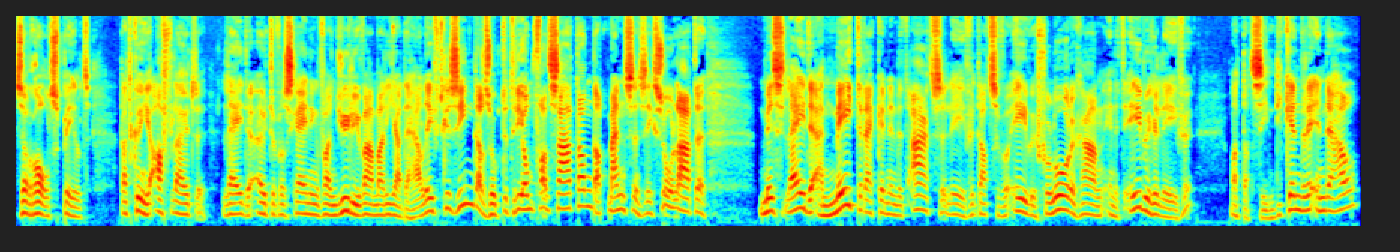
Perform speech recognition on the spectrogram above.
zijn rol speelt. Dat kun je afleiden leiden uit de verschijning van juli, waar Maria de hel heeft gezien. Dat is ook de triomf van Satan, dat mensen zich zo laten misleiden en meetrekken in het aardse leven, dat ze voor eeuwig verloren gaan in het eeuwige leven, want dat zien die kinderen in de hel.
